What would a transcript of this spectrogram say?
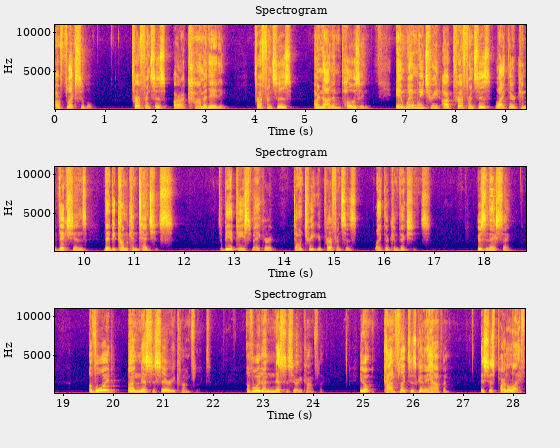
are flexible. Preferences are accommodating. Preferences are not imposing. And when we treat our preferences like they're convictions, they become contentious. To be a peacemaker, don't treat your preferences like they're convictions. Here's the next thing avoid unnecessary conflict. Avoid unnecessary conflict. You know, conflict is going to happen. It's just part of life.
